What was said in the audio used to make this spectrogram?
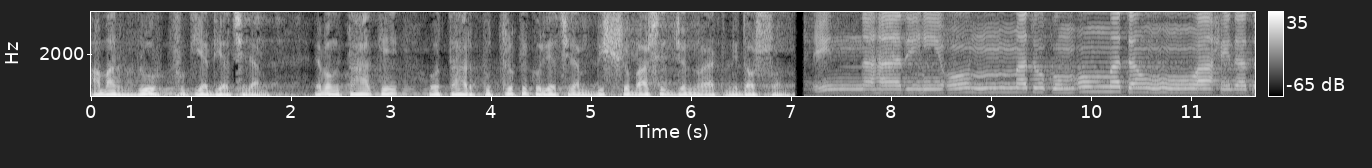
আমার রূহ ফুকিয়া দিয়াছিলাম এবং তাহাকে ও তাহার পুত্রকে করিয়াছিলাম বিশ্ববাসীর জন্য এক নিদর্শন إن هذه أمتكم أمة واحدة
